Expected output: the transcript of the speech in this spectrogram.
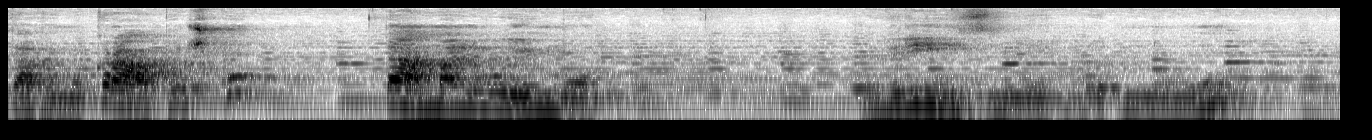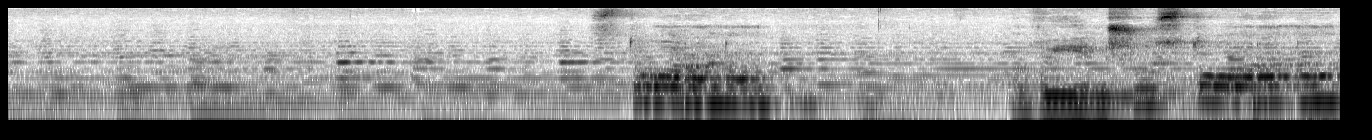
ставимо крапочку та малюємо в різні в одну сторону, в іншу сторону.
